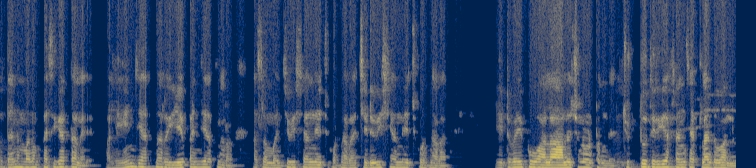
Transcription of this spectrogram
సో, దాన్ని మనం పసిగట్టాలి. వాళ్ళు ఏం చేస్తున్నారు ఏ పని చేస్తున్నారు అసలు మంచి విషయాలు నేర్చుకుంటున్నారా? చెడు విషయాలు నేర్చుకుంటున్నారా? ఎటువైపు వాళ్ళ ఆలోచన ఉంటుంది? చుట్టూ తిరిగే ఫ్రెండ్స్ ఎట్లాంటి వాళ్ళు?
